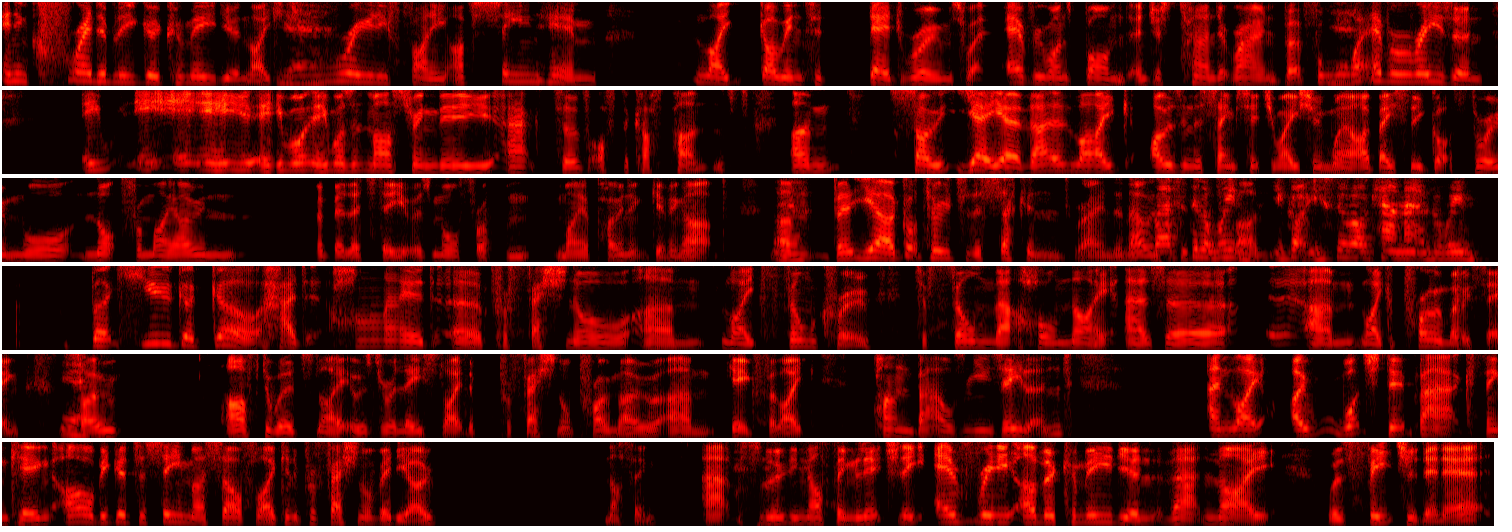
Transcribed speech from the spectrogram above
an incredibly good comedian. Like he's Yeah. really funny. I've seen him like go into dead rooms where everyone's bombed and just turned it round. But for Yeah. whatever reason, he he he he, he wasn't mastering the act of off the cuff puns. Um, so yeah, yeah, that like I was in the same situation where I basically got through more not from my own ability; it was more from my opponent giving up. Yeah. Um, but yeah, I got through to the second round, and that was That's still a win. fun. You got you still got to count that as a win. But Hugo Grrrl had hired a professional um, like film crew to film that whole night as a um, like a promo thing. Yeah. So afterwards, like it was released like the professional promo um, gig for like Pun Battles New Zealand. And like I watched it back thinking, oh, it'll be good to see myself like in a professional video. Nothing. Absolutely nothing. Literally every other comedian that night was featured in it.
